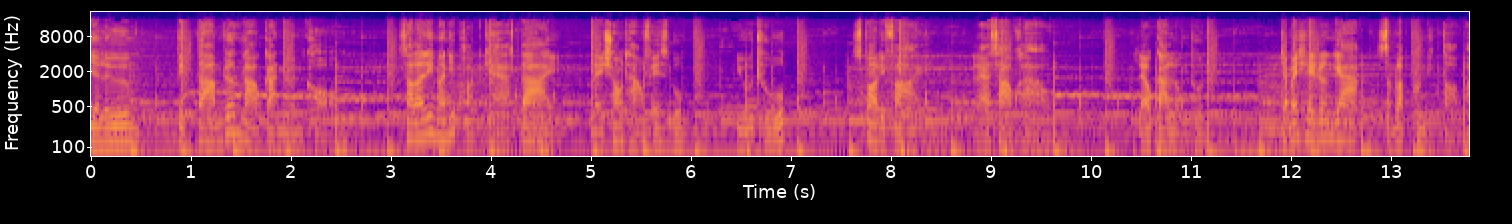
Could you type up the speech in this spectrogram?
อย่าลืมติดตามเรื่องราวการเงินของ Salary Money Podcast ได้ในช่องทาง Facebook, YouTube, Spotify และ SoundCloud แล้วการลงทุนจะไม่ใช่เรื่องยากสำหรับคุณอีกต่อไป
